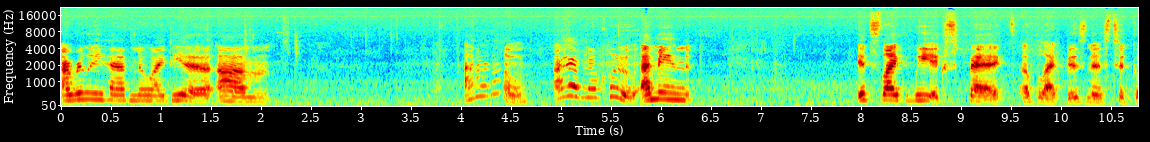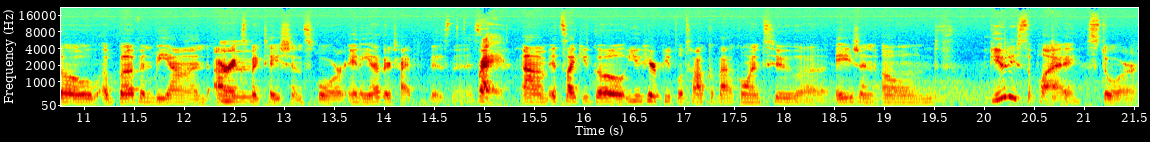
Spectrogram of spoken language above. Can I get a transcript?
I really have no idea. Um I don't know. I have no clue. I mean it's like we expect a black business to go above and beyond our Mhm. expectations for any other type of business. Right. Um, it's like you go, you hear people talk about going to a Asian-owned beauty supply store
